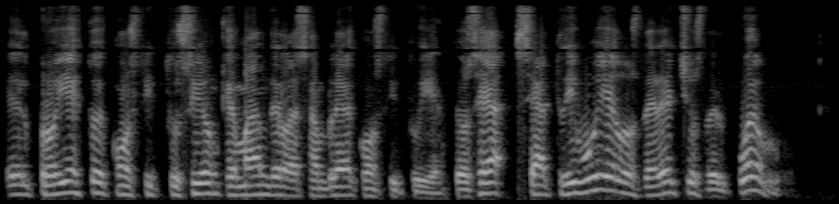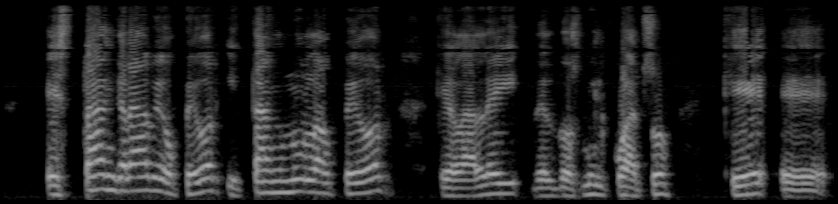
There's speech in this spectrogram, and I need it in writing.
el proyecto de constitución que mande la Asamblea Constituyente. O sea, se atribuye los derechos del pueblo. Es tan grave o peor y tan nula o peor que la ley del 2004 que eh,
